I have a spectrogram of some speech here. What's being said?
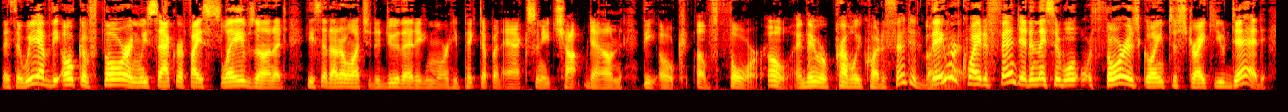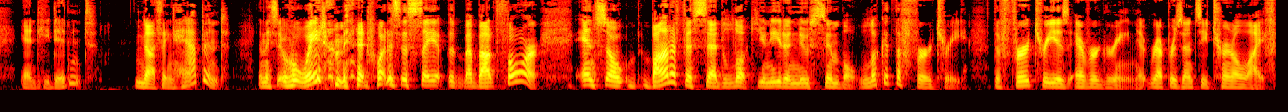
They said, "We have the oak of Thor, and we sacrifice slaves on it." He said, "I don't want you to do that anymore." He picked up an axe and he chopped down the oak of Thor. Oh, and they were probably quite offended by They that. They were quite offended, and they said, "Well, Thor is going to strike you dead," and he didn't. Nothing happened. And they said, "Well, wait a minute. What does this say about Thor?" And so Boniface said, "Look, you need a new symbol. Look at the fir tree. The fir tree is evergreen. It represents eternal life.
